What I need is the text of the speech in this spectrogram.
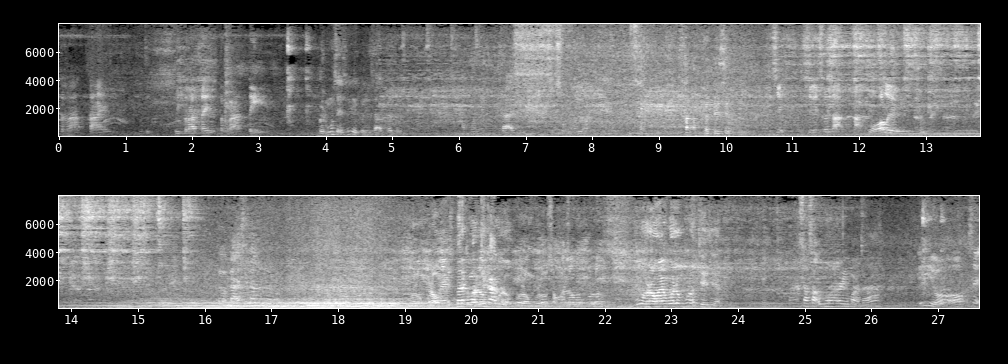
Teratai. Itu teratai, terate. Gunmu sik suwe ben sak abad wis. Apa nih? Sak ya. Sahabat itu. Sik sik iso sak sak pole. Bolong pulau. Bar kemerdekaan lho. Bolong pulau sama Belum puluh. Urung ae 80 jajan. Masa sak umur Arema cah? Iya, oh, sik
